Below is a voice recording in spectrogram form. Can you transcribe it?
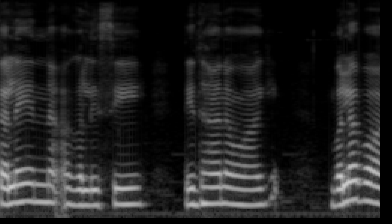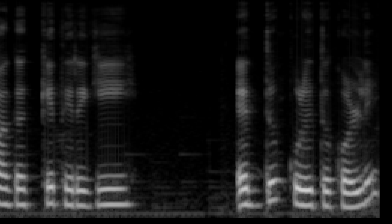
ತಲೆಯನ್ನು ಅಗಲಿಸಿ ನಿಧಾನವಾಗಿ ಬಲಭಾಗಕ್ಕೆ ತಿರುಗಿ ಎದ್ದು ಕುಳಿತುಕೊಳ್ಳಿ.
